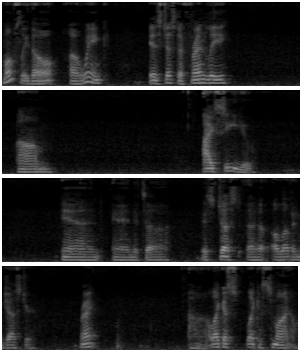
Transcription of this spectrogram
Mostly, though, a wink is just a friendly, um, I see you. And, and it's a, it's just a, a loving gesture, right? Uh, like a, like a smile.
